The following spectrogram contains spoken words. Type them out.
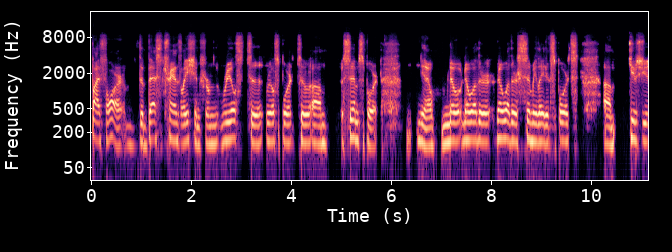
by far the best translation from real to real sport to um, sim sport. You know, no no other no other simulated sports um, gives you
